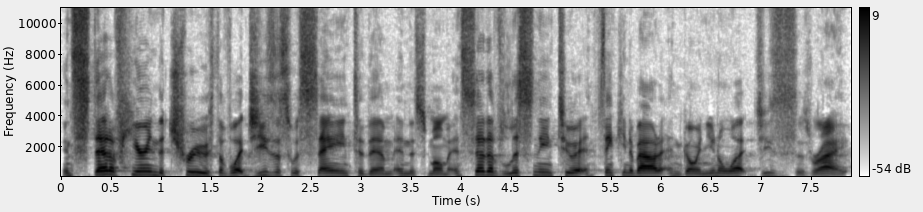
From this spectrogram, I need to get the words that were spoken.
Instead of hearing the truth of what Jesus was saying to them in this moment, instead of listening to it and thinking about it and going, you know what, Jesus is right,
